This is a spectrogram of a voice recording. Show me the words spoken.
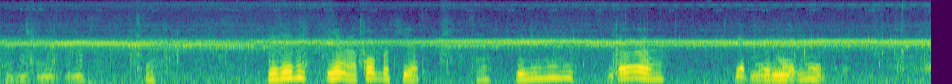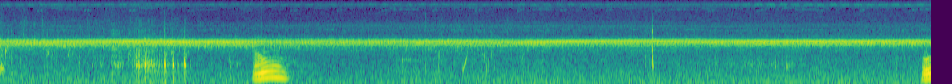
เออมันต้องหนักนะนี่นี่นี่ยังอะกบบ่เขียดนี่นี่นี่นี่เออเก็บหมู่เป็นหมู่เก็บหมู่เอาโอ้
